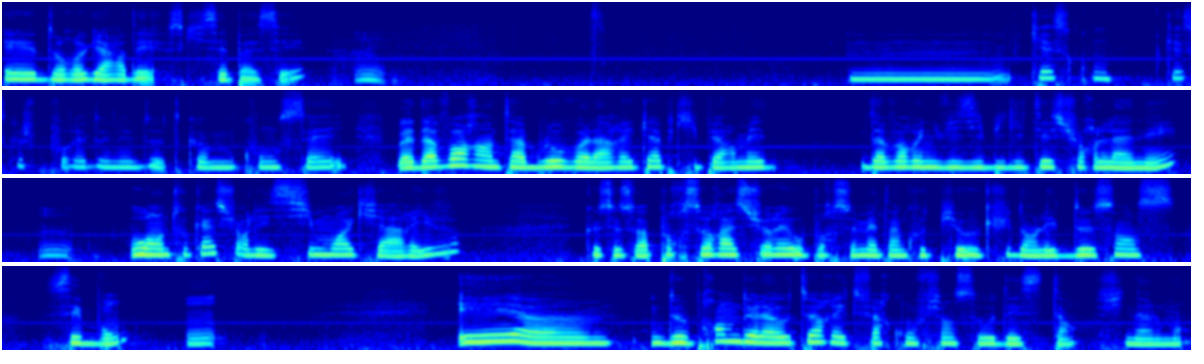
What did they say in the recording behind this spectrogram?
et de regarder ce qui s'est passé. Hum, Qu'est-ce qu'on qu'est-ce que je pourrais donner d'autre comme conseil? Bah, D'avoir un tableau voilà, récap qui permet d'avoir une visibilité sur l'année, Mm. ou en tout cas sur les six mois qui arrivent, que ce soit pour se rassurer ou pour se mettre un coup de pied au cul dans les deux sens, c'est bon. Mm. Et euh, de prendre de la hauteur et de faire confiance au destin, finalement,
